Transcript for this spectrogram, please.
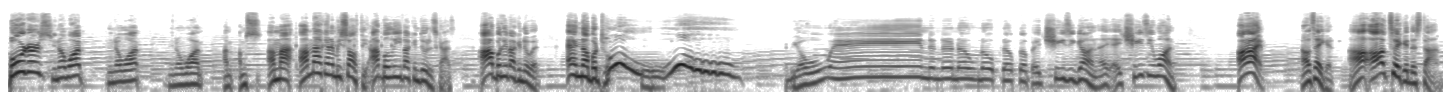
borders. You know what? You know what? You know what? I'm I'm I'm not I'm not gonna be salty. I believe I can do this, guys. I believe I can do it. And number two, here we go. And no, no, no, nope, nope, nope. A cheesy gun, a, a cheesy one. All right, I'll take it. I'll, I'll take it this time.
